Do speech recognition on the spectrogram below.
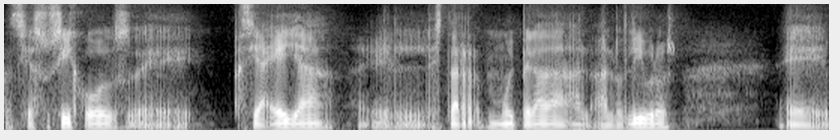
hacia sus hijos, eh, hacia ella, el estar muy pegada a, los libros. Eh,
